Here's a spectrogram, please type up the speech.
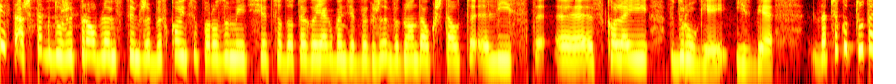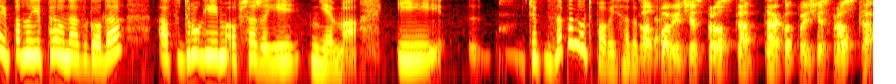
jest aż tak duży problem z tym, żeby w końcu porozumieć się co do tego, jak będzie wyglądał kształt list z kolei w drugiej izbie? Dlaczego tutaj panuje pełna zgoda, a w drugim obszarze jej nie ma? I czy zna pan odpowiedź na to pytanie? Odpowiedź jest prosta. Tak, odpowiedź jest prosta.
